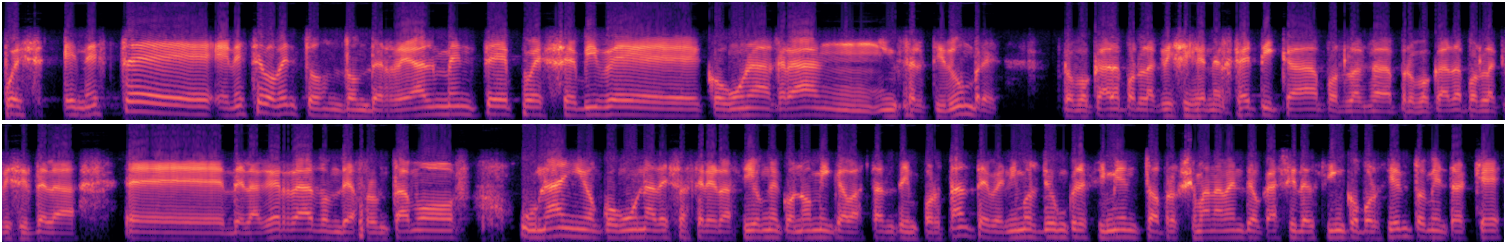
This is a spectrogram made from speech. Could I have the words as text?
Pues en este en este momento donde realmente pues se vive con una gran incertidumbre provocada por la crisis energética, por la, provocada por la crisis de la, eh, de la guerra, donde afrontamos un año con una desaceleración económica bastante importante. Venimos de un crecimiento aproximadamente o casi del 5%, mientras que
